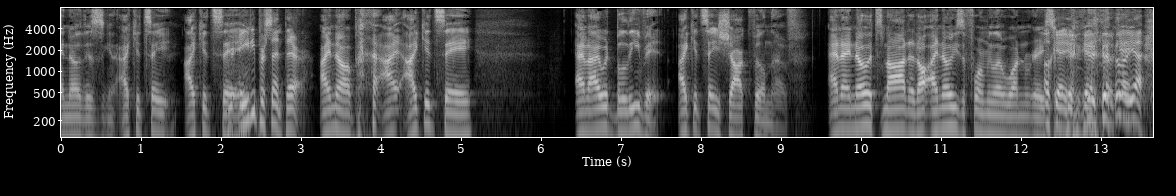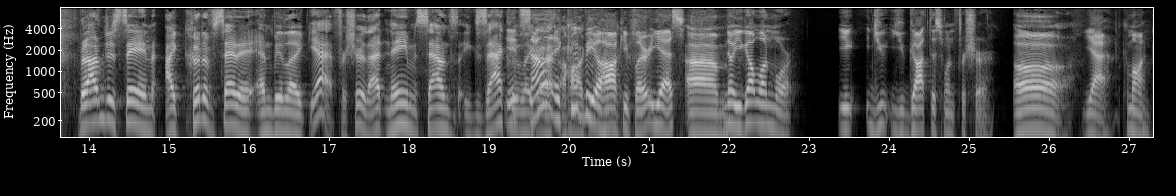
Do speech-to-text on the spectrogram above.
I know this is. Gonna, I could say. I could say. eighty percent there. I know, but I I could say, and I would believe it. I could say Jacques Villeneuve, and I know it's not at all. I know he's a Formula One racer. Okay, okay, okay, yeah. But I'm just saying, I could have said it and be like, yeah, for sure. That name sounds exactly It like sounds. a, It a could be hockey a hockey player. Yes. Um, no, you got one more. You you you got this one for sure. Oh, Yeah. Come on.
